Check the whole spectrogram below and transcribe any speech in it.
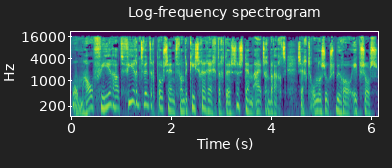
Om half vier had 24 procent van de kiesgerechtigden zijn stem uitgebracht, zegt onderzoeksbureau Ipsos.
